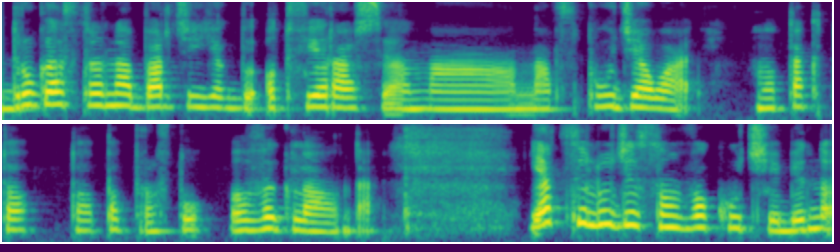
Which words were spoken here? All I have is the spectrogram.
druga strona bardziej jakby otwiera się na, na współdziałanie. No tak to, to po prostu wygląda. Jacy ludzie są wokół ciebie? No,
